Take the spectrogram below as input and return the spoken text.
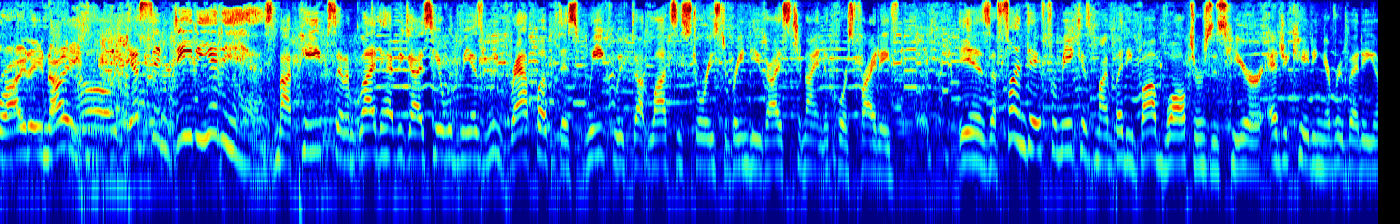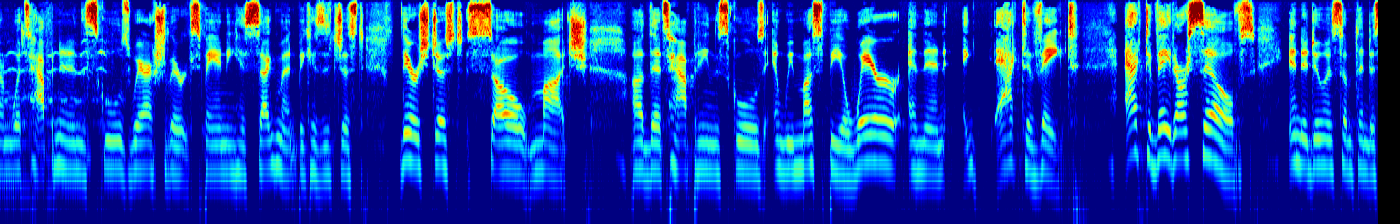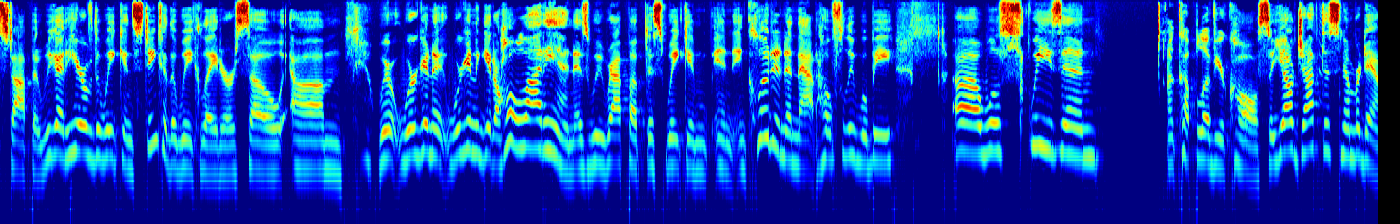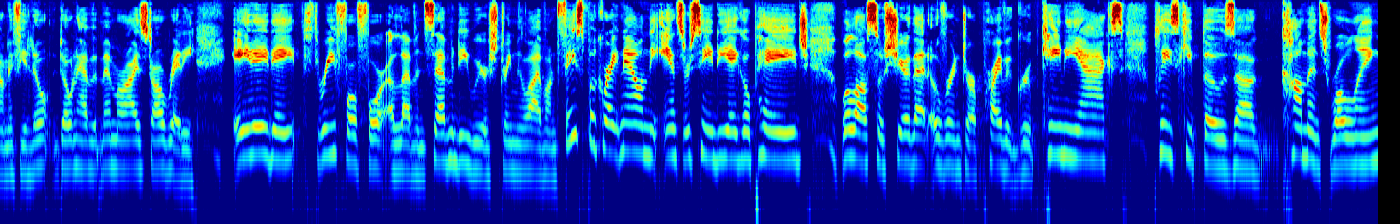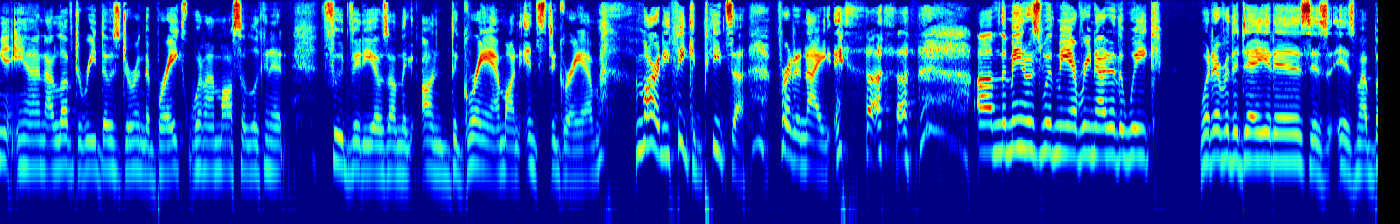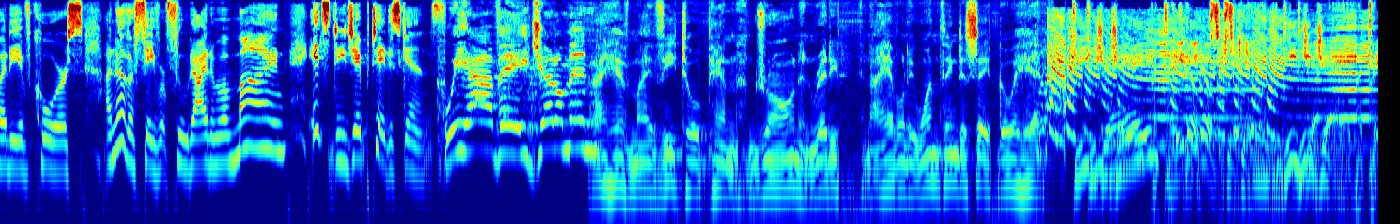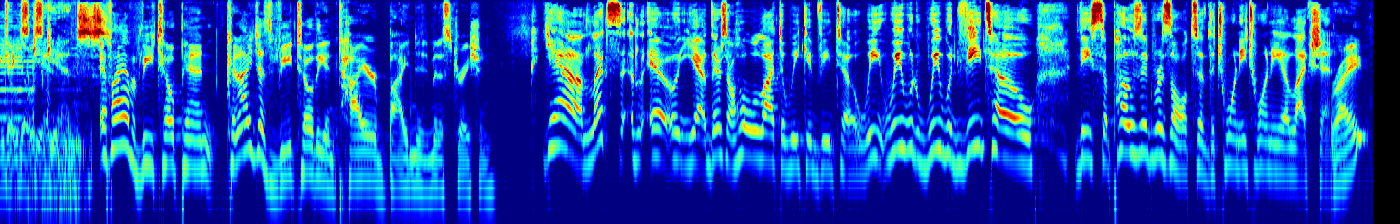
Friday night. Oh, yes, indeedy it is, my peeps. And I'm glad to have you guys here with me as we wrap up this week. We've got lots of stories to bring to you guys tonight. And of course, Friday is a fun day for me because my buddy Bob Walters is here educating everybody on what's happening in the schools. We actually are expanding his segment because it's just, there's just so much uh, that's happening in the schools. And we must be aware and then activate, activate ourselves into doing something to stop it. We got Hero of the Week and Stink of the Week later. So um, we're, we're to, we're to get a whole lot in as we wrap up this week and, and included in that, hopefully will be, uh, we'll squeeze in a couple of your calls. So y'all jot this number down if you don't don't have it memorized already. 888-344-1170. We are streaming live on Facebook right now on the Answer San Diego page. We'll also share that over into our private group Caniacs. Please keep those uh, comments rolling and I love to read those during the break when I'm also looking at food videos on the on the gram on Instagram. I'm already thinking pizza for tonight. um, the man who's with me every night of the week Whatever the day it is, is is my buddy, of course. Another favorite food item of mine. It's DJ Potato Skins. We have a gentleman. I have my veto pen drawn and ready, and I have only one thing to say. Go ahead. DJ Potato Skins. DJ Potato Skins. If I have a veto pen, can I just veto the entire Biden administration? Yeah, let's. Uh, yeah, there's a whole lot that we could veto. We we would we would veto the supposed results of the 2020 election. Right.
